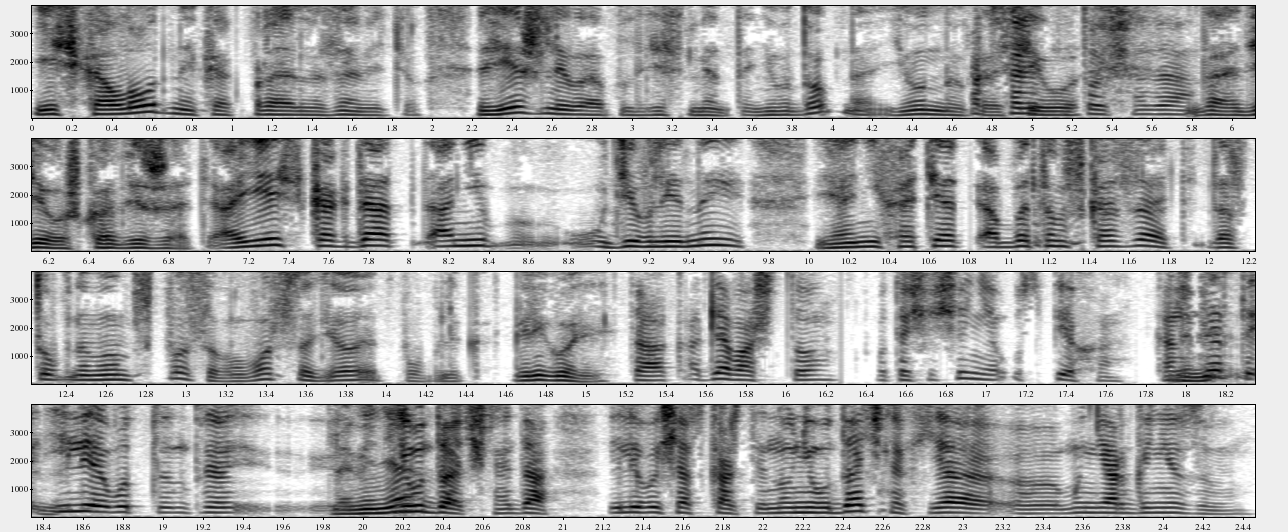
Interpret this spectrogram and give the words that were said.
Есть холодный, как правильно заметил, вежливые аплодисменты. Неудобно юную, Абсолютно красивую точно, да. да, девушку обижать. А есть, когда они удивлены, и они хотят об этом сказать доступным им способом. Вот что делает публика. Григорий, Так, а для вас что? Вот ощущение успеха Для концерта ме- или вот, например, Для меня? неудачное, да. Или вы сейчас скажете, ну неудачных я, э, мы не организуем.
